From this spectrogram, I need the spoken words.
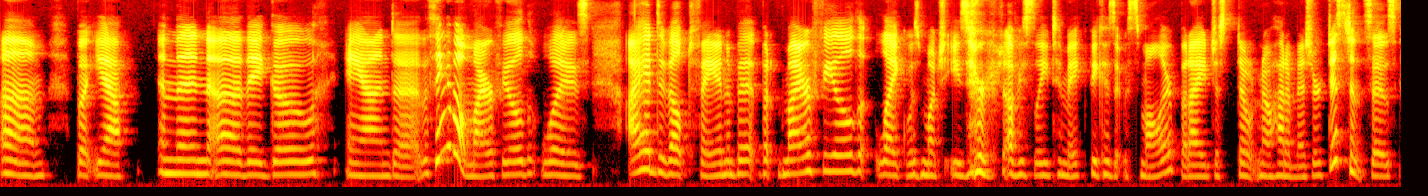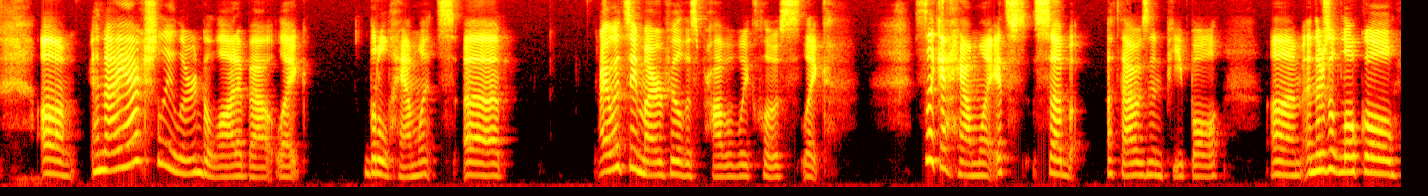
Um, but yeah, and then uh, they go and uh, the thing about Mirefield was I had developed Fan a bit, but Mirefield like was much easier, obviously, to make because it was smaller. But I just don't know how to measure distances. Um, and I actually learned a lot about like little hamlets. Uh, I would say Mirefield is probably close, like it's like a hamlet. It's sub a thousand people. Um, and there's a local.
